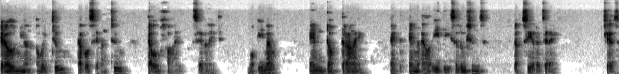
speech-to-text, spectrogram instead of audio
get hold of me on 082 772 5578 or email m.dry at mledsolutions.co.za. Cheers.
